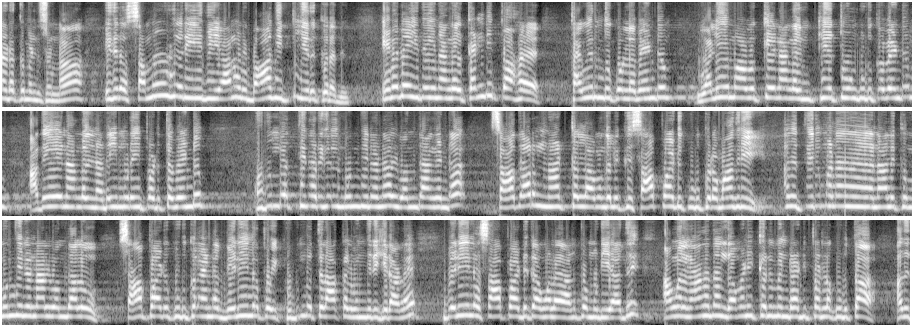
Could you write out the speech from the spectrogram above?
நடக்கும் என்று சொன்னா இதுல சமூக ரீதியான ஒரு பாதிப்பு இருக்கிறது. எனவே இதை நாங்கள் கண்டிப்பாக தவிர்ந்து கொள்ள வேண்டும். வலிமாவுக்கே நாங்கள் முக்கியத்துவம் கொடுக்க வேண்டும். அதையே நாங்கள் நடைமுறைப்படுத்த வேண்டும். குடும்பத்தினர்கள் முந்தின நாள் வந்தாங்கன்னா சாதாரண நாட்கள் அவங்களுக்கு சாப்பாடு கொடுக்குற மாதிரி. அது திருமண நாளுக்கு முந்தின நாள் வந்தாலும் சாப்பாடு கொடுக்குறாங்க வெளியில போய் குடும்பத்தில் ஆக்கள் வந்திருக்கிறாங்க. வெளியில சாப்பாட்டுக்கு அவங்கள அனுப்ப முடியாது. அவங்கள நாங்க தான் கவனிக்கணும் என்ற அடிப்படையில் கொடுத்தா அது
